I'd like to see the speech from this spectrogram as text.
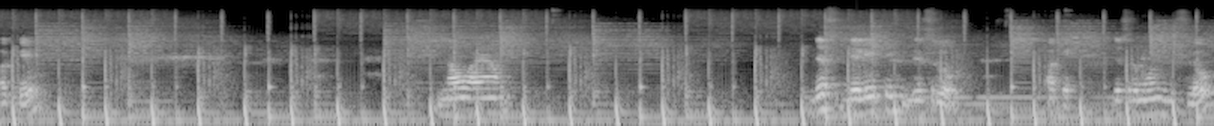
Okay. Now I am just deleting this loop okay just removing this loop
